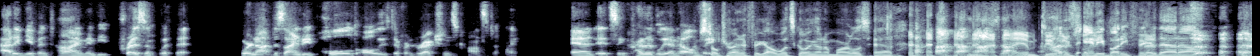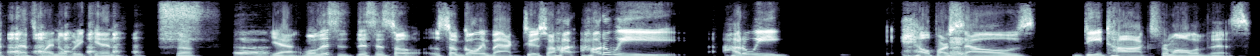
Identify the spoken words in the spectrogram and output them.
at a given time and be present with it. We're not designed to be pulled all these different directions constantly. And it's incredibly unhealthy. I'm still trying to figure out what's going on in Marlo's head. I am too. How does anybody figure that out? that, that's why nobody can. So Uh, yeah. Well, this is this is so so going back to so how how do we how do we help ourselves detox from all of this?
